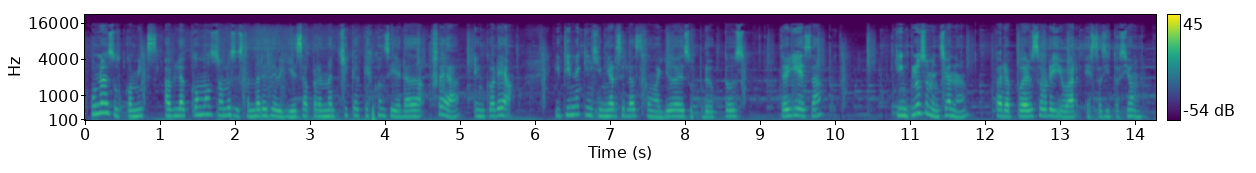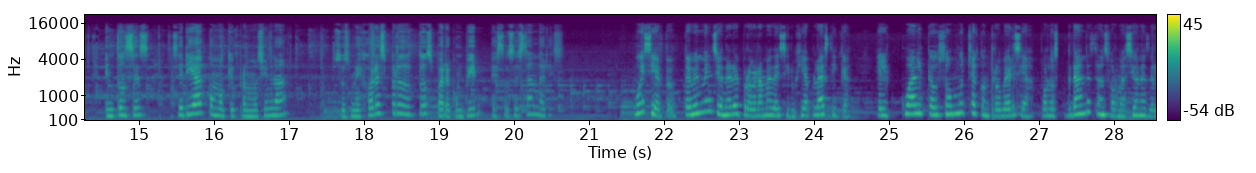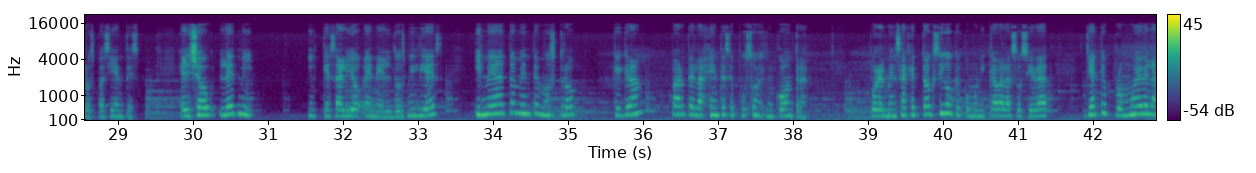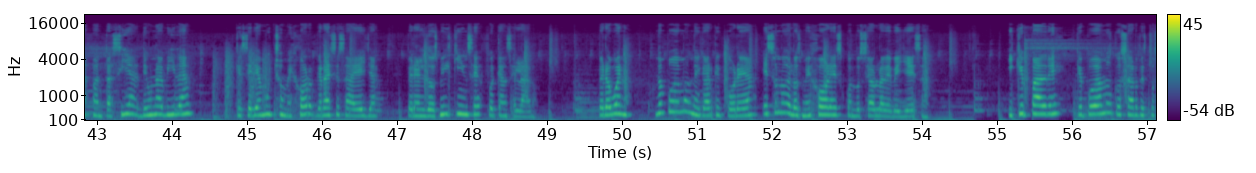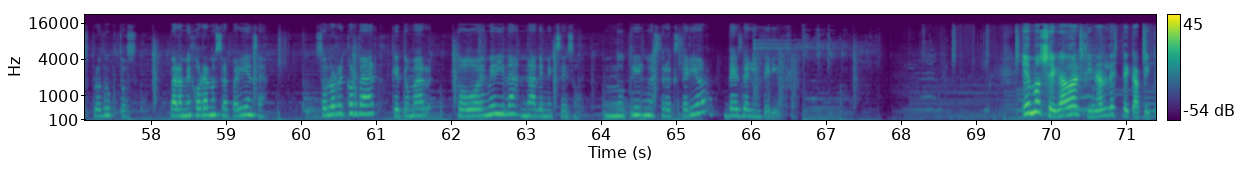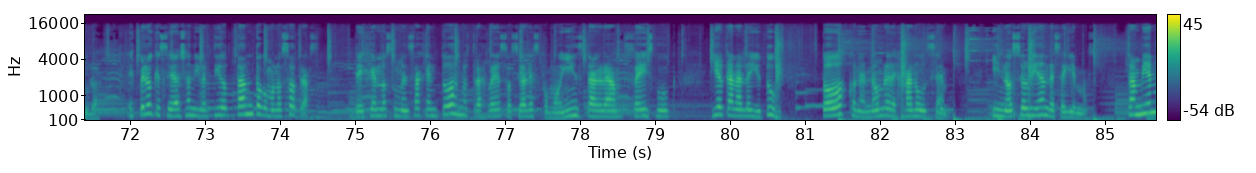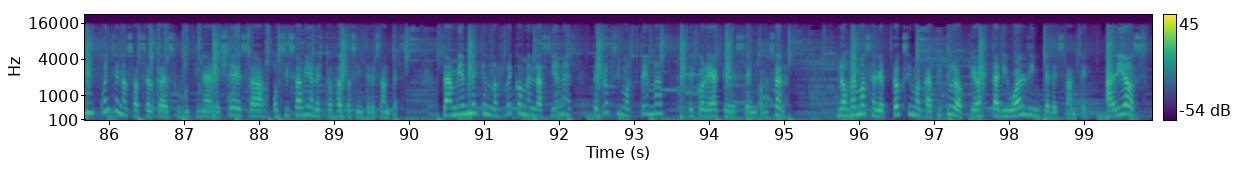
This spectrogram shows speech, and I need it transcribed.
Uno de sus cómics habla cómo son los estándares de belleza para una chica que es considerada fea en Corea y tiene que ingeniárselas con ayuda de sus productos de belleza, que incluso menciona, para poder sobrellevar esta situación. Entonces, sería como que promociona sus mejores productos para cumplir estos estándares. Muy cierto, también mencionar el programa de cirugía plástica, el cual causó mucha controversia por las grandes transformaciones de los pacientes. El show Let Me, que salió en el 2010, inmediatamente mostró que gran parte de la gente se puso en contra por el mensaje tóxico que comunicaba la sociedad, ya que promueve la fantasía de una vida que sería mucho mejor gracias a ella, pero en el 2015 fue cancelado. Pero bueno, no podemos negar que Corea es uno de los mejores cuando se habla de belleza. Y qué padre que podamos gozar de estos productos para mejorar nuestra apariencia. Solo recordar que tomar todo en medida, nada en exceso. Nutrir nuestro exterior desde el interior. Hemos llegado al final de este capítulo. Espero que se hayan divertido tanto como nosotras. Déjennos un mensaje en todas nuestras redes sociales como Instagram, Facebook y el canal de YouTube, todos con el nombre de Hanu Sem. Y no se olviden de seguirnos. También cuéntenos acerca de su rutina de belleza o si sabían estos datos interesantes. También déjennos recomendaciones de próximos temas de Corea que deseen conocer. Nos vemos en el próximo capítulo que va a estar igual de interesante. Adiós.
